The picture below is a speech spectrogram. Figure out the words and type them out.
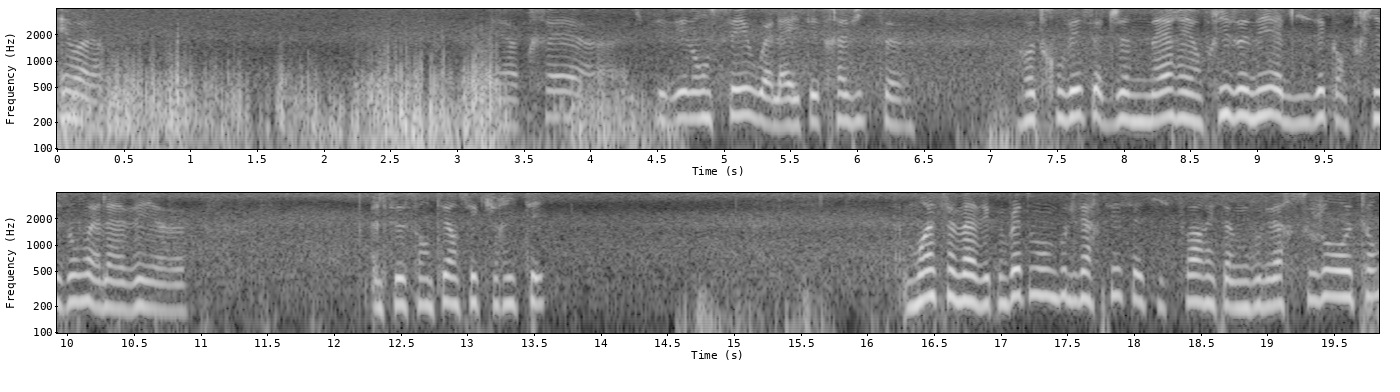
Et voilà. Et après, elle s'est dénoncée ou elle a été très vite euh, retrouvée, cette jeune mère, et emprisonnée. Elle disait qu'en prison, elle avait. Euh, elle se sentait en sécurité. Moi, ça m'avait complètement bouleversée cette histoire et ça me bouleverse toujours autant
